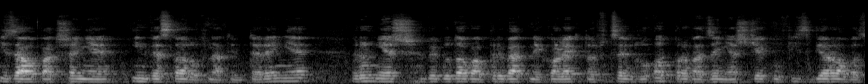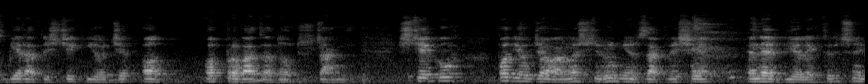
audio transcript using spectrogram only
i zaopatrzenie inwestorów na tym terenie. Również wybudował prywatny kolektor w celu odprowadzenia ścieków i zbiorowo zbiera te ścieki i odprowadza do oczyszczalni ścieków. Podjął działalności również w zakresie energii elektrycznej,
